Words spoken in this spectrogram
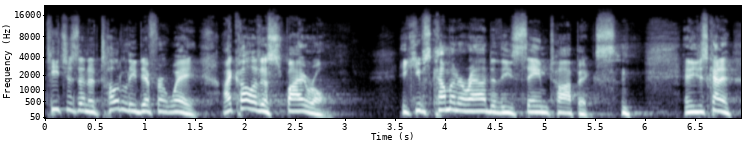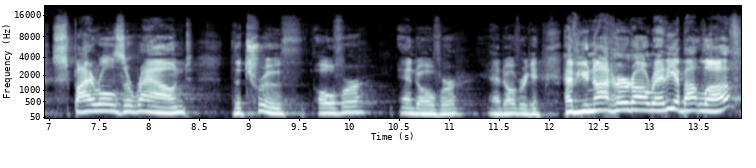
teaches in a totally different way. I call it a spiral. He keeps coming around to these same topics, and he just kind of spirals around the truth over and over and over again. Have you not heard already about love?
